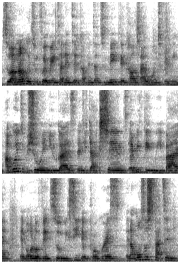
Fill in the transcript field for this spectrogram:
So I'm now going to look for a very talented carpenter to make the couch I want for me. I'm going to be showing you guys the deductions, everything we buy and all of it so we see the progress and I'm also starting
